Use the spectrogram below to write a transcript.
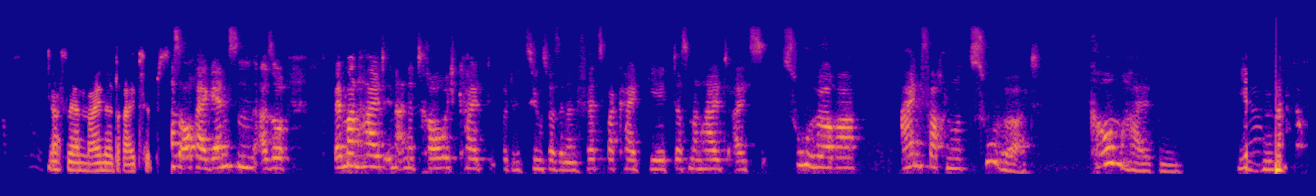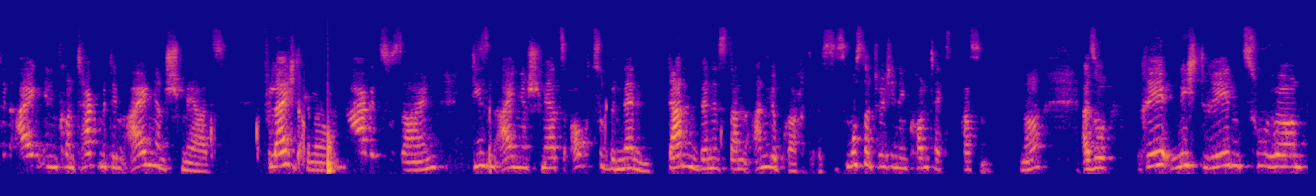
Absolut. Das wären meine drei Tipps. Ich muss auch ergänzen, also wenn man halt in eine Traurigkeit bzw. in eine Verletzbarkeit geht, dass man halt als Zuhörer einfach nur zuhört, Raum halten. Ja, mhm. vielleicht auch den, in Kontakt mit dem eigenen Schmerz. Vielleicht auch genau. in der Lage zu sein, diesen eigenen Schmerz auch zu benennen, dann, wenn es dann angebracht ist. Es muss natürlich in den Kontext passen. Ne? Also re nicht reden, zuhören,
